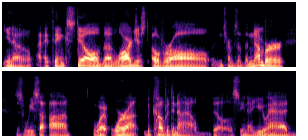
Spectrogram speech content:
you know, I think still the largest overall in terms of the number is we saw were, were uh, the COVID denial bills. You know, you had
